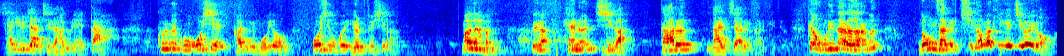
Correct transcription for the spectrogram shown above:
생일 잔치를 하기로 했다. 그러면 그 오시에 가족이 모여 오시가 모여 12시야. 맞아 맞아. 그러니까 해는 시간 달은 날짜를 가르쳐줘 그러니까 우리나라 사람은 농사를 기가 막히게 지어요.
